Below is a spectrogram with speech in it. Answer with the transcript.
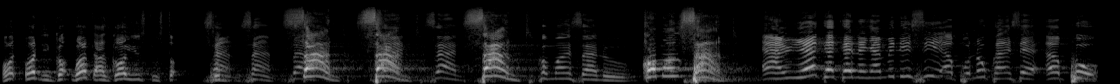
What, what, did God, what has God used to stop? sand sand Sand, sand, sand sand, common sand o common sand. anwea kɛkɛ na nyame de si ɛpo no kwan sɛ ɛpo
